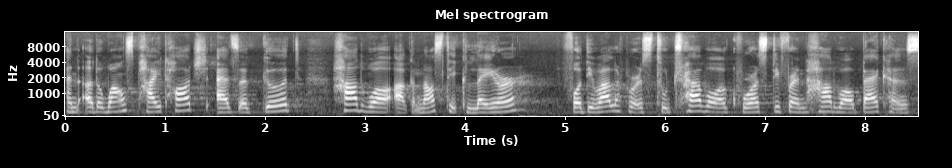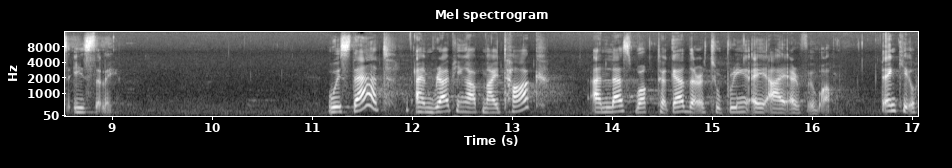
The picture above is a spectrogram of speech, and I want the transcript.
and advance PyTorch as a good hardware agnostic layer for developers to travel across different hardware backends easily. With that, I'm wrapping up my talk, and let's work together to bring AI everywhere. Thank you.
